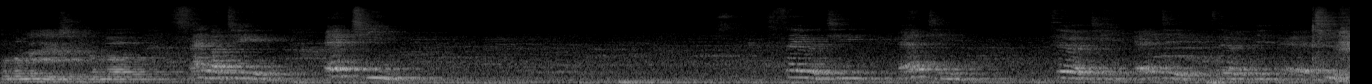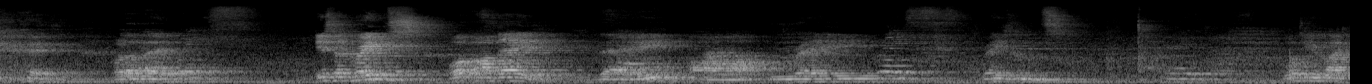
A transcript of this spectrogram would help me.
What number do you see? Number. Seventeen. Eighteen. Seventeen. Eighteen. Seventeen. Eighteen. Seventeen. Eighteen. What are they? It's a grapes. What are they? They are Race. raisins. What do you like?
